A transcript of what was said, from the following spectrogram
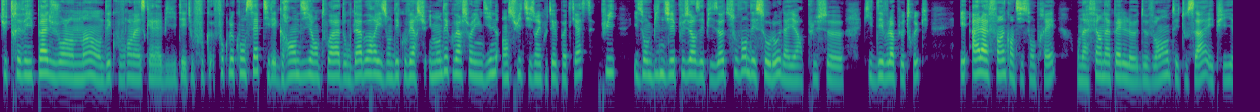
tu te réveilles pas du jour au lendemain en découvrant la scalabilité et tout. Faut que, faut que le concept il ait grandi en toi. Donc d'abord ils ont découvert, ils m'ont découvert sur LinkedIn. Ensuite ils ont écouté le podcast. Puis ils ont bingé plusieurs épisodes, souvent des solos d'ailleurs, plus euh, qui développent le truc. Et à la fin, quand ils sont prêts, on a fait un appel de vente et tout ça. Et puis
